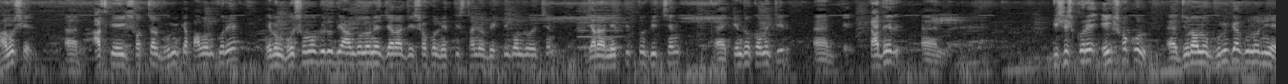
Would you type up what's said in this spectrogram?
মানুষের আজকে এই সচ্চার ভূমিকা পালন করে এবং বৈষম্য বিরোধী আন্দোলনে যারা যে সকল নেতৃস্থানীয় ব্যক্তিগণ রয়েছেন, যারা নেতৃত্ব দিচ্ছেন কেন্দ্র কমিটির তাদের বিশেষ করে এই সকল জোরালো ভূমিকাগুলো নিয়ে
